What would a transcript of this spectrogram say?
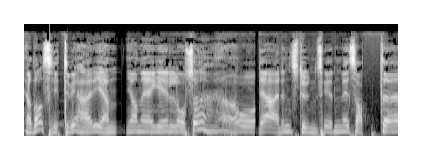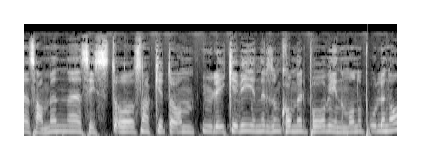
Ja, da sitter vi her igjen, Jan Egil Aase. Og det er en stund siden vi satt eh, sammen eh, sist og snakket om ulike viner som kommer på Vinmonopolet nå.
